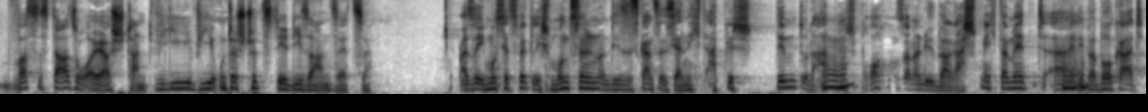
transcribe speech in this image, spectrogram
Was ist da so euer Stand? Wie, wie unterstützt ihr diese Ansätze? Also ich muss jetzt wirklich schmunzeln und dieses Ganze ist ja nicht abgestimmt oder mhm. abgesprochen, sondern überrascht mich damit, äh, mhm. lieber Burkhard.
